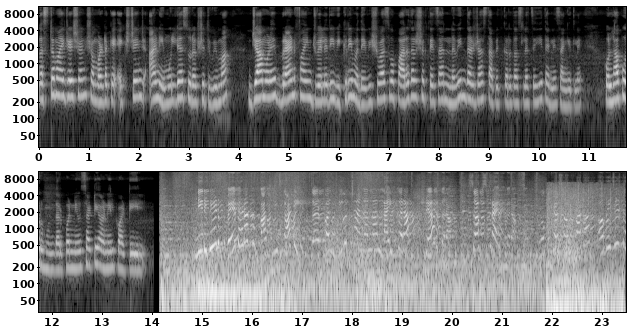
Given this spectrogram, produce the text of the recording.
कस्टमायझेशन शंभर टक्के एक्सचेंज आणि मूल्य सुरक्षित विमा ज्यामुळे ब्रँड फाईन ज्वेलरी विक्रीमध्ये विश्वास व पारदर्शकतेचा नवीन दर्जा स्थापित करत असल्याचेही त्यांनी सांगितले. कोल्हापूरहून दर्पण न्यूजसाठी अनिल पाटील. निर्भीड बेधडक बातमीसाठी दर्पण न्यूज चॅनलला लाईक करा शेअर करा सबस्क्राईब करा. मुख्य संपादक अभिजित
